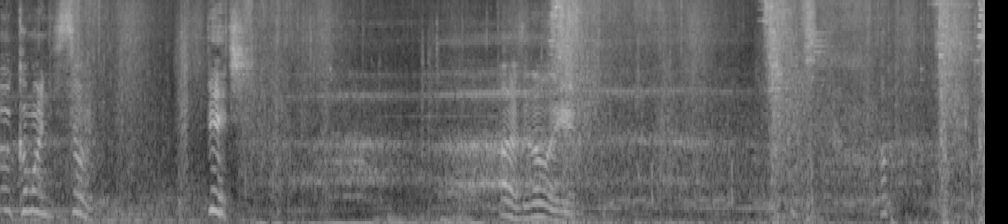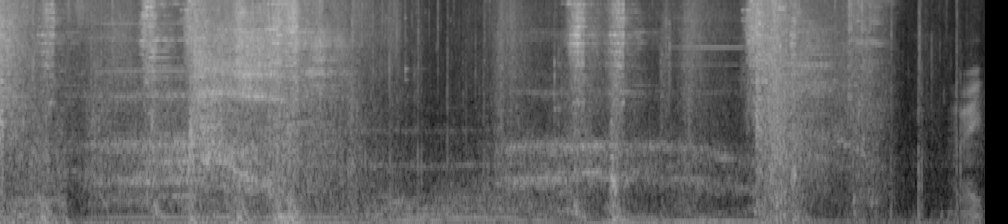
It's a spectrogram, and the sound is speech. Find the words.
Oh, come on, you son of a bitch! Oh, there's another one here. Alright.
